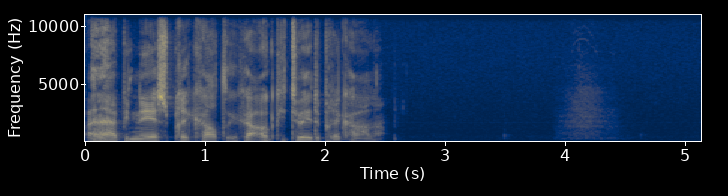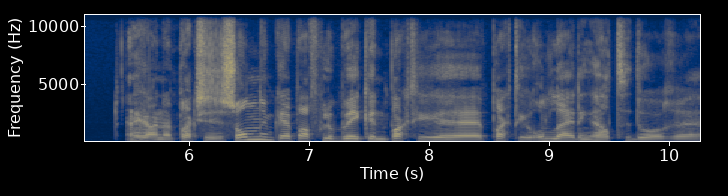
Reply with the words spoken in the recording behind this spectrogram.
en heb je een eerste prik gehad, ga ook die tweede prik halen. En dan gaan we naar Praxis in Zon. Ik heb afgelopen week een prachtige, prachtige rondleiding gehad door, uh,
